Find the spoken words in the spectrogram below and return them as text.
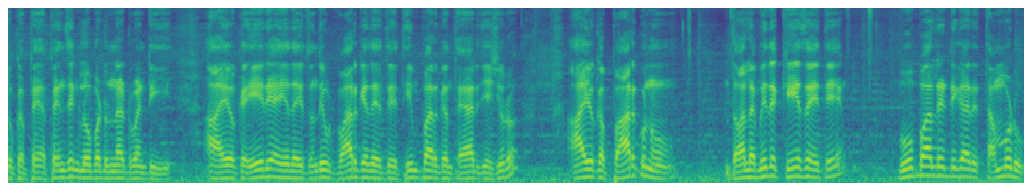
ఒక పె- ఫెన్సింగ్ లోపల ఉన్నటువంటి ఆ యొక్క ఏరియా ఏదైతే ఉంది ఇప్పుడు పార్క్ ఏదైతే థీమ్ పార్క్ అని తయారు చేసారో ఆ యొక్క పార్కును వాళ్ళ మీద కేసు అయితే భూపాల్ రెడ్డి గారి తమ్ముడు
